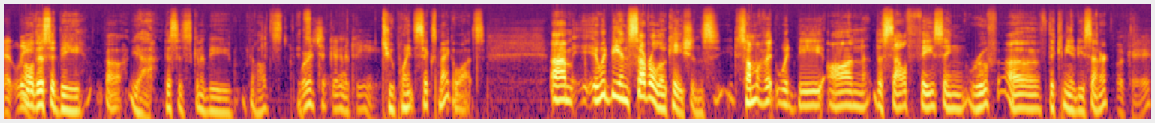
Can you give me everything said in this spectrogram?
At least. Oh, this would be. Uh, yeah, this is going to be. Well, it's, it's Where's it going to be? 2.6 megawatts. Um, it would be in several locations. Some of it would be on the south-facing roof of the community center. Okay.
